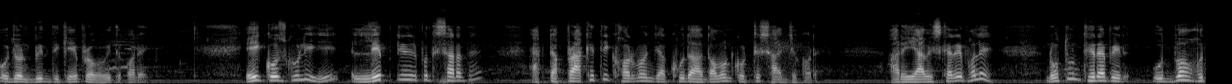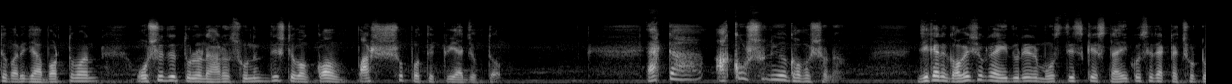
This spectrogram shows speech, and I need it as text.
ওজন বৃদ্ধিকে প্রভাবিত করে। এই কোষগুলি লেপটিনের প্রতি সাড়া দেয়, একটা প্রাকৃতিক হরমোন যা ক্ষুধা দমন করতে সাহায্য করে। আর এই আবিষ্কারের ফলে নতুন থেরাপির উদ্ভব হতে পারে যা বর্তমান ওষুধের তুলনায় আরও সুনির্দিষ্ট এবং কম পার্শ্ব প্রতিক্রিয়াযুক্ত একটা আকর্ষণীয় গবেষণা যেখানে গবেষকরা ইঁদুরের মস্তিষ্কে স্নায়ুকোষের একটা ছোট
